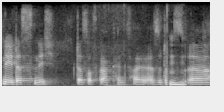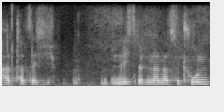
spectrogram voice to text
Nee, das nicht. Das auf gar keinen Fall. Also das mhm. äh, hat tatsächlich nichts miteinander zu tun.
